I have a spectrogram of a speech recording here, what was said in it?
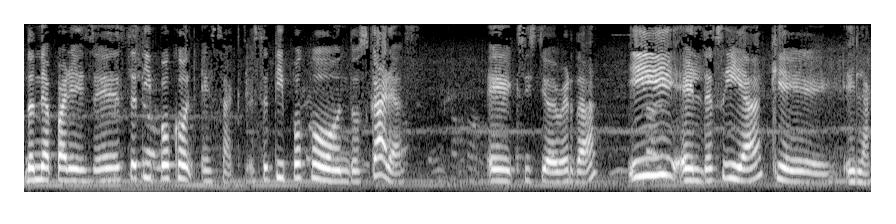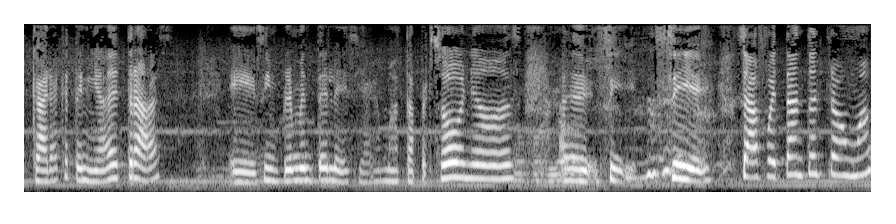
donde aparece este tipo con, exacto, este tipo con dos caras. Eh, existió de verdad y él decía que eh, la cara que tenía detrás eh, simplemente le decía mata personas. Eh, sí, sí. O sea, fue tanto el trauma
